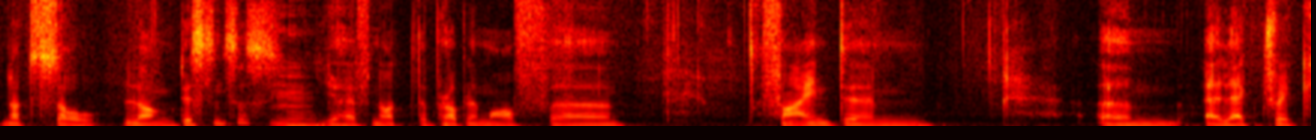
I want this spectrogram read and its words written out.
not so long distances. Mm. You have not the problem of uh, find. Um, um, electric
